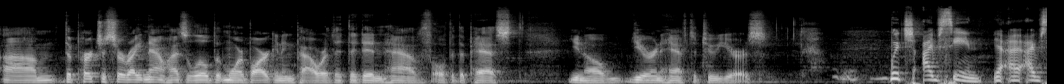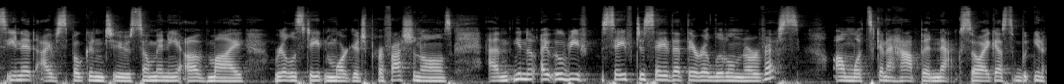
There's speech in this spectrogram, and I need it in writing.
Um, the purchaser right now has a little bit more bargaining power that they didn't have over the past, you know, year and a half to two years. which I've seen. Yeah, I, have seen it. I've spoken to so many of my real estate and mortgage professionals, and you know, it would be safe to say that they're a little nervous on what's going to happen next. So I guess you know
